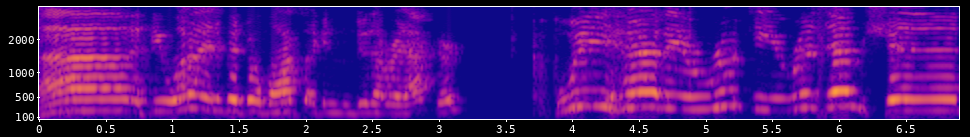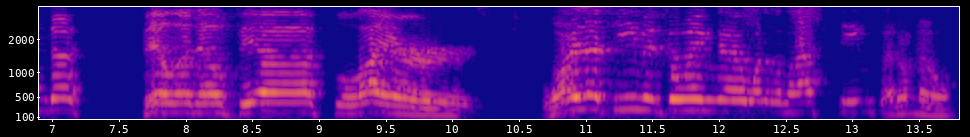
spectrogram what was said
Uh, if you want an individual box, I can do that right after. We have a rookie redemption. Philadelphia Flyers. Why that team is going uh, one of the last teams, I don't know.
